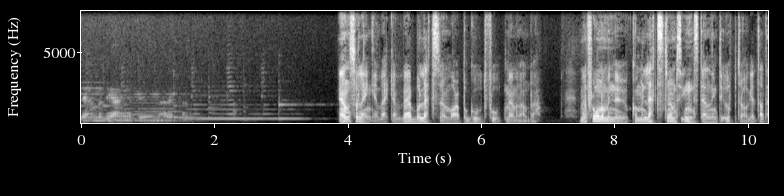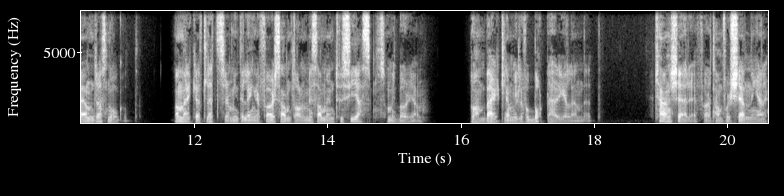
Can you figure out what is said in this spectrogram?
Det, men det är han ju inte i närheten. Än så länge verkar Webb och Lettström vara på god fot med varandra. Men från och med nu kommer Lettströms inställning till uppdraget att ändras något. Man märker att Lettström inte längre för samtalen med samma entusiasm som i början. Då han verkligen ville få bort det här eländet. Kanske är det för att han får känningar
